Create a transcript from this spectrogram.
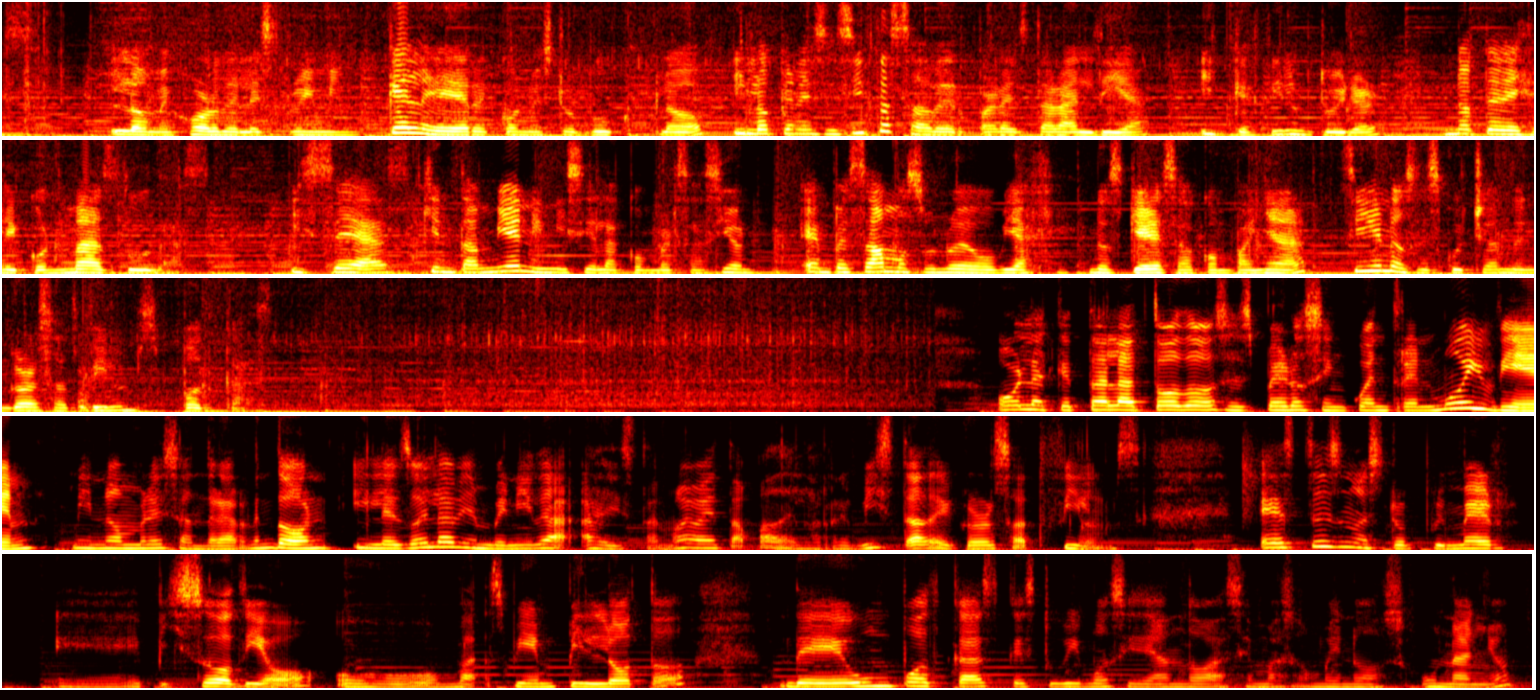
lo mejor del streaming, qué leer con nuestro book club y lo que necesitas saber para estar al día y que Film Twitter no te deje con más dudas y seas quien también inicie la conversación. Empezamos un nuevo viaje. ¿Nos quieres acompañar? Síguenos escuchando en Girls at Films Podcast. Hola, ¿qué tal a todos? Espero se encuentren muy bien. Mi nombre es Andrea Rendón y les doy la bienvenida a esta nueva etapa de la revista de Girls at Films. Este es nuestro primer eh, episodio o más bien piloto de un podcast que estuvimos ideando hace más o menos un año.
